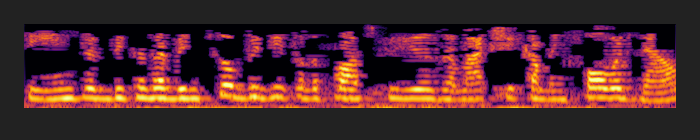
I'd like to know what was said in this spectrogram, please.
scenes, and because I've been so busy for the past few years, I'm actually coming forward now.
